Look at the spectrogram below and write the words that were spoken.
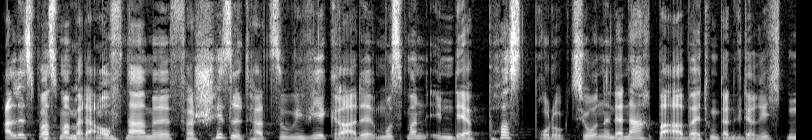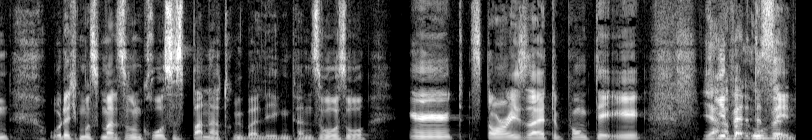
Alles, was man bei der Aufnahme verschisselt hat, so wie wir gerade, muss man in der Postproduktion, in der Nachbearbeitung dann wieder richten. Oder ich muss mal so ein großes Banner drüberlegen. Dann so, so, äh, storyseite.de. Ja, Ihr werdet es sehen.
